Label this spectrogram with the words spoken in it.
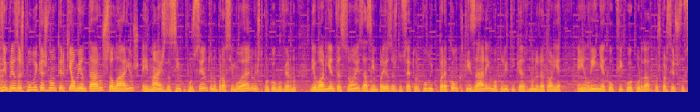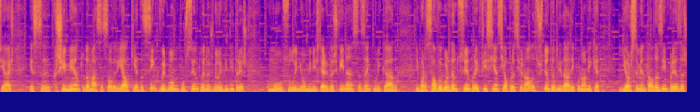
As empresas públicas vão ter que aumentar os salários em mais de 5% no próximo ano, isto porque o Governo deu orientações às empresas do setor público para concretizarem uma política remuneratória em linha com o que ficou acordado com os parceiros sociais. Esse crescimento da massa salarial, que é de 5,1% em 2023, como sublinhou o Ministério das Finanças em comunicado, embora salvaguardando sempre a eficiência operacional, a sustentabilidade económica e orçamental das empresas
